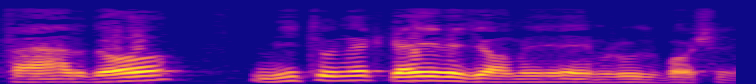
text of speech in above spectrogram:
فردا می‌تونه غیر جامعه امروز باشه.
